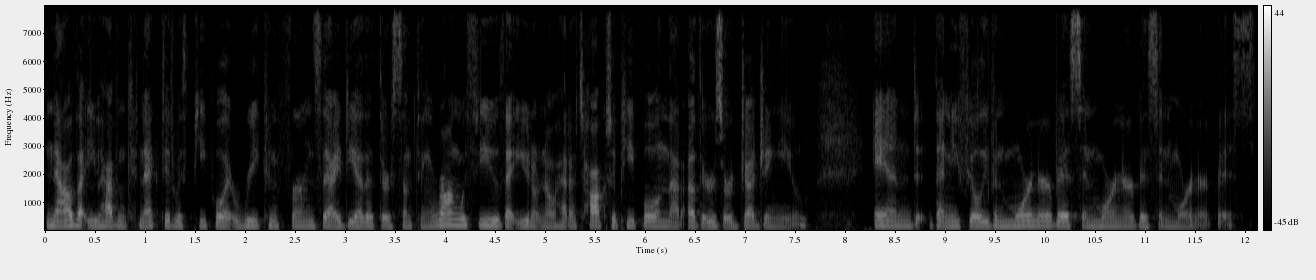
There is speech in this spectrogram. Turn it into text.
now that you haven't connected with people, it reconfirms the idea that there's something wrong with you, that you don't know how to talk to people, and that others are judging you. And then you feel even more nervous and more nervous and more nervous.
